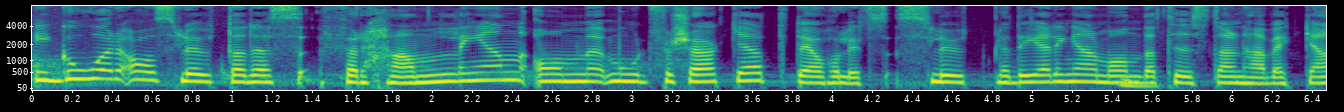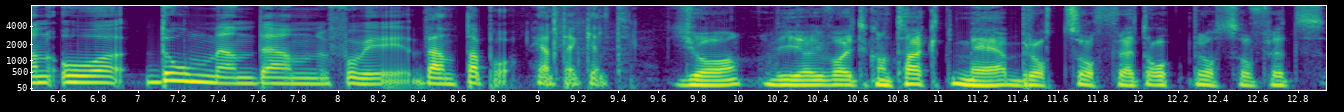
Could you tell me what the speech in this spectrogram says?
Igår avslutades förhandlingen om mordförsöket. Det har hållits slutpläderingar måndag, tisdag den här veckan och domen den får vi vänta på helt enkelt. Ja, vi har ju varit i kontakt med brottsoffret och brottsoffrets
